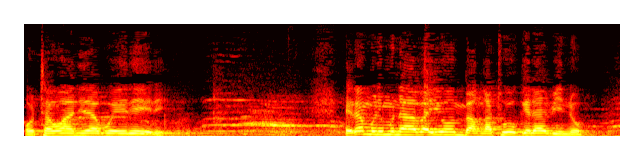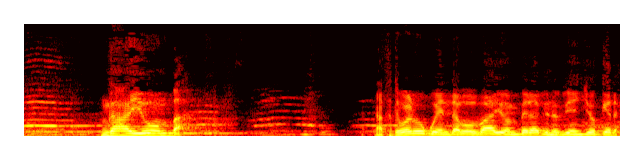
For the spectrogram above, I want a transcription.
otawaanira bwereere era mulimu n'abayomba nga twogera bino ng'ayomba nakati waliwo gwendaba oba ayombera bino byenjogera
